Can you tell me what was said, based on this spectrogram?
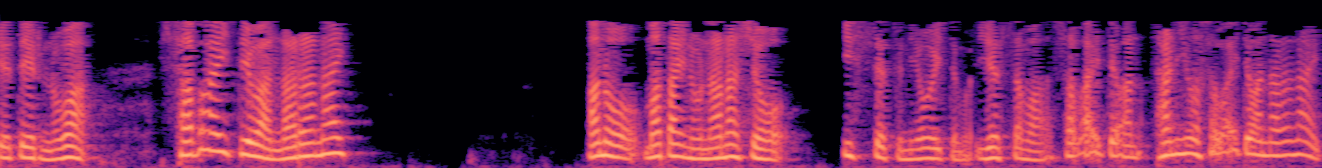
えているのは、裁いてはならない。あの、マタイの7章、一節においても、イエス様は、裁いては、他人を裁いてはならない。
